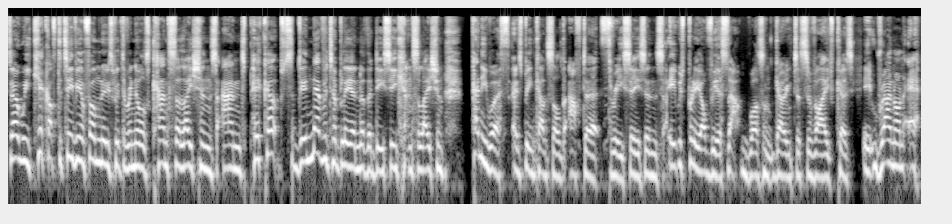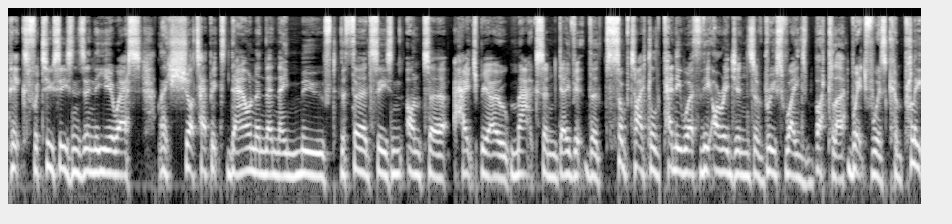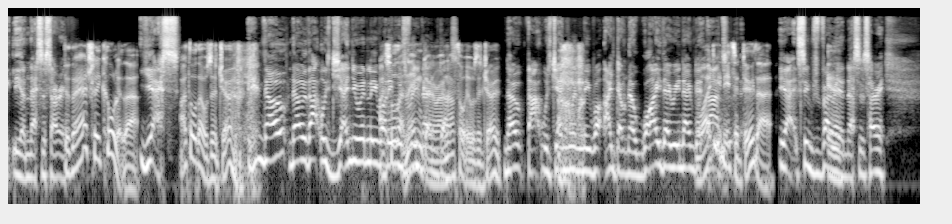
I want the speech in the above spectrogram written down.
So we kick off the TV and film news with the renewals, cancellations, and pickups. Inevitably, another DC cancellation. Pennyworth has been cancelled after three seasons. It was pretty obvious that wasn't going to survive because it ran on Epix for two seasons in the US. They shut Epix down and then they moved the third season onto HBO Max and gave it the subtitled Pennyworth: The Origins of Bruce Wayne's Butler, which was completely unnecessary. Did they actually call it that? Yes. I thought that was a joke. No, no, that was genuinely what I it saw was that name going around. I thought it was a joke. No, that was genuinely what I don't know why they renamed it. Why do you need to do that? Yeah, it seems very Yeah. unnecessary.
